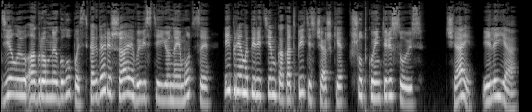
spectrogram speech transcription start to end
Делаю огромную глупость, когда решаю вывести ее на эмоции и прямо перед тем, как отпить из чашки, в шутку интересуюсь. «Чай или я?»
